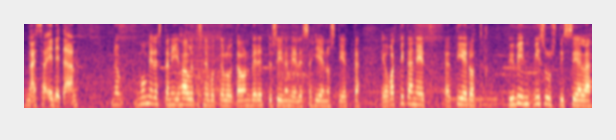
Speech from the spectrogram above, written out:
näissä edetään? No, mun mielestäni hallitusneuvotteluita on vedetty siinä mielessä hienosti, että he ovat pitäneet tiedot hyvin visusti siellä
